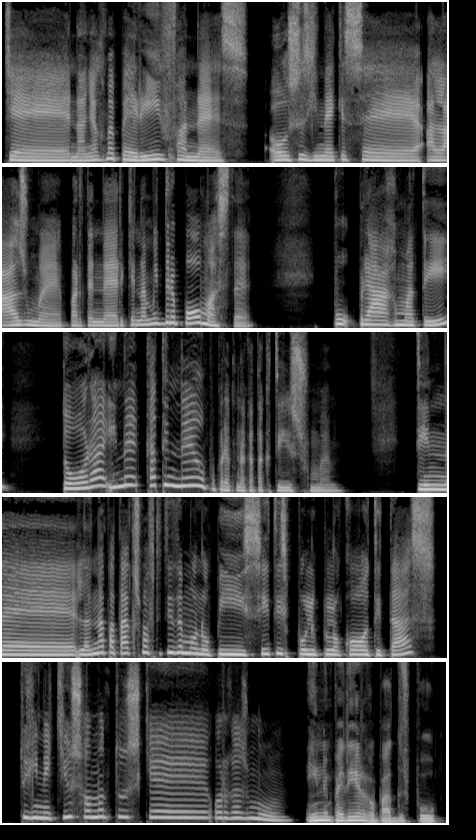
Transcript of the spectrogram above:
και να νιώθουμε περήφανες όσες γυναίκες ε, αλλάζουμε παρτενέρ και να μην τρεπόμαστε. Που πράγματι τώρα είναι κάτι νέο που πρέπει να κατακτήσουμε. Την, ε, δηλαδή να πατάξουμε αυτή τη δαιμονοποίηση της πολυπλοκότητας του γυναικείου σώματος και οργασμού. Είναι περίεργο πάντως που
